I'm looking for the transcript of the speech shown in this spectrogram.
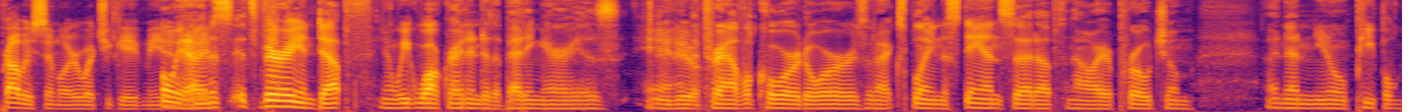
probably similar to what you gave me. Oh yeah, and it's it's very in depth. You know, we walk right into the bedding areas and the travel corridors, and I explain the stand setups and how I approach them and then you know people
